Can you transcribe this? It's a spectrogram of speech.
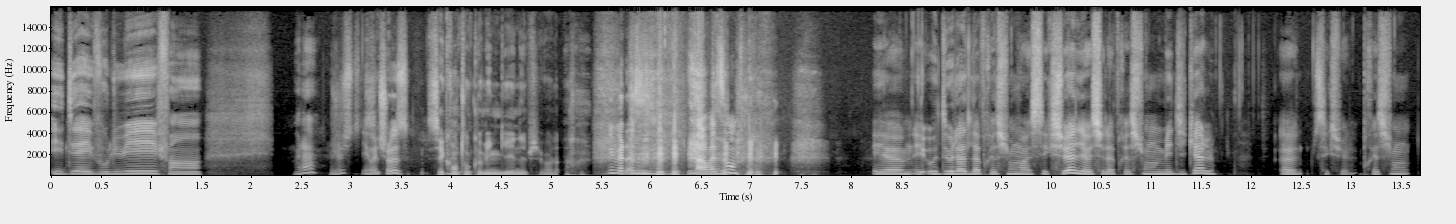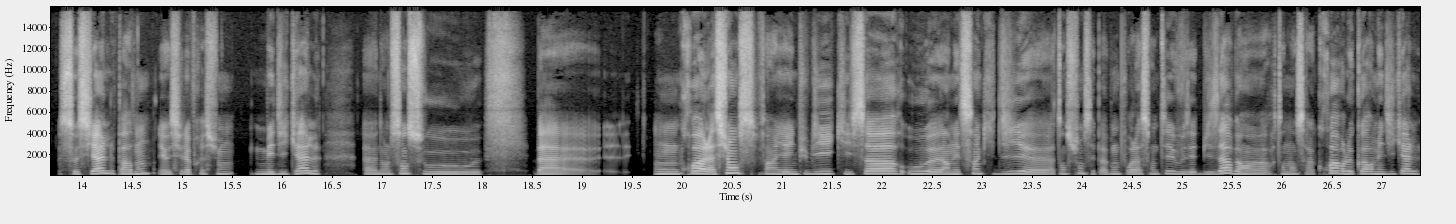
aidé à évoluer? Enfin, voilà, juste, il y a autre chose. C'est quand ton coming in et puis voilà. Oui, voilà. Par exemple. Et, euh, et au-delà de la pression euh, sexuelle, il y a aussi la pression médicale. Euh, sexuelle, pression sociale, pardon. A aussi la pression médicale, euh, dans le sens où bah, on croit à la science. Enfin, il y a une publique qui sort ou euh, un médecin qui dit attention, c'est pas bon pour la santé, vous êtes bizarre. Ben, on va avoir tendance à croire le corps médical.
